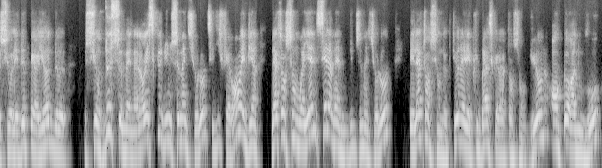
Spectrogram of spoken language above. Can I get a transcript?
sur les deux périodes sur deux semaines. Alors, est-ce que d'une semaine sur l'autre, c'est différent? Eh bien, la tension moyenne, c'est la même d'une semaine sur l'autre, et la tension nocturne, elle est plus basse que la tension diurne. Encore à nouveau,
